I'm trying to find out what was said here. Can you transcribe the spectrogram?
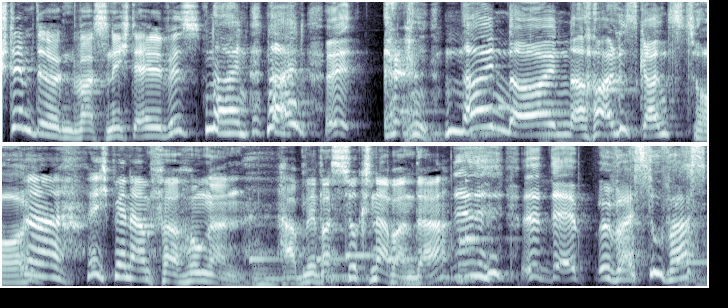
Stimmt irgendwas nicht, Elvis? Nein, nein, äh, nein, nein, alles ganz toll. Ah, ich bin am Verhungern. Haben wir was zu knabbern da? Äh, äh, weißt du was?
